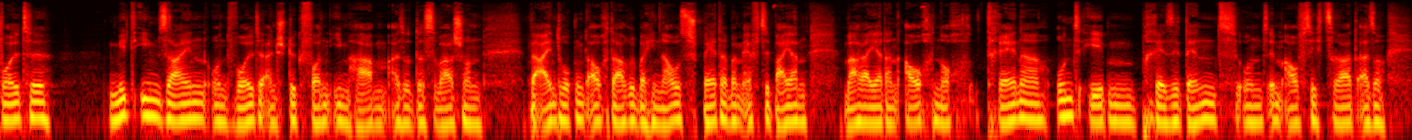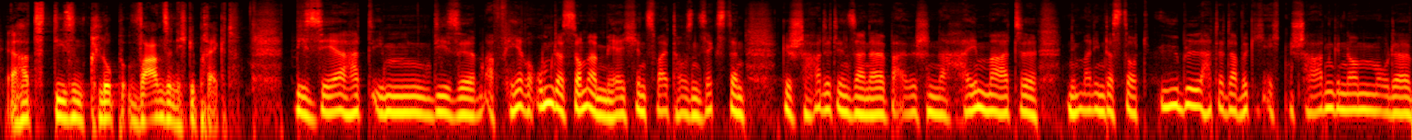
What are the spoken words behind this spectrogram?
wollte mit ihm sein und wollte ein Stück von ihm haben. Also das war schon beeindruckend. Auch darüber hinaus, später beim FC Bayern war er ja dann auch noch Trainer und eben Präsident und im Aufsichtsrat. Also er hat diesen Club wahnsinnig geprägt. Wie sehr hat ihm diese Affäre um das Sommermärchen 2006 dann geschadet in seiner bayerischen Heimat? Äh, nimmt man ihm das dort übel? Hat er da wirklich echten Schaden genommen? Oder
